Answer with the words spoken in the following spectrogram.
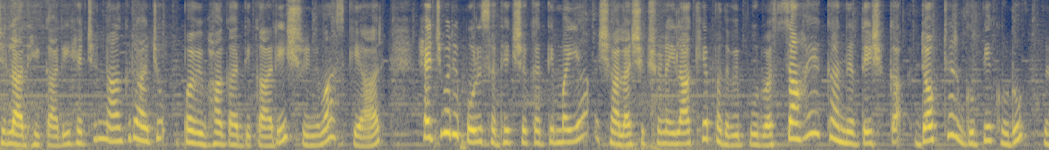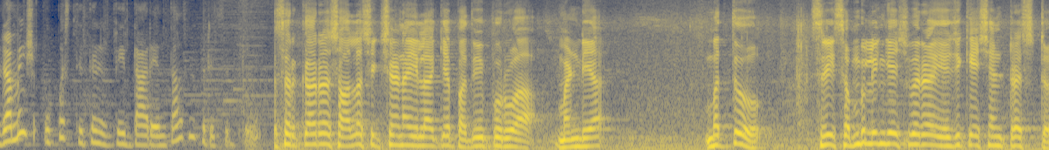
ಜಿಲ್ಲಾಧಿಕಾರಿ ಎಚ್ಎನ್ ನಾಗರಾಜು, ಉಪವಿಭಾಗಾಧಿಕಾರಿ ಶ್ರೀನಿವಾಸ್ ಕೆಆರ್, ಹೆಚ್ಚುವರಿ ಪೊಲೀಸ್ ಅಧೀಕ್ಷಕ ತಿಮ್ಮಯ್ಯ, ಶಾಲಾ ಶಿಕ್ಷಣ ಇಲಾಖೆ ಪದವಿ ಪೂರ್ವ ಸಹಾಯಕ ನಿರ್ದೇಶಕ ಡಾಕ್ಟರ್ ಗುಬ್ಬಿಕೋಡು ರಮೇಶ್ ಉಪಸ್ಥಿತರಿರಲಿದ್ದಾರೆ ಅಂತ ವಿವರಿಸಿದರು. ಸರ್ಕಾರ ಶಾಲಾ ಶಿಕ್ಷಣ ಇಲಾಖೆ ಪದವಿ ಪೂರ್ವ ಮಂಡ್ಯ ಮತ್ತು ಶ್ರೀ ಸಂಬುಲಿಂಗೇಶ್ವರ ಎಜುಕೇಷನ್ ಟ್ರಸ್ಟ್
